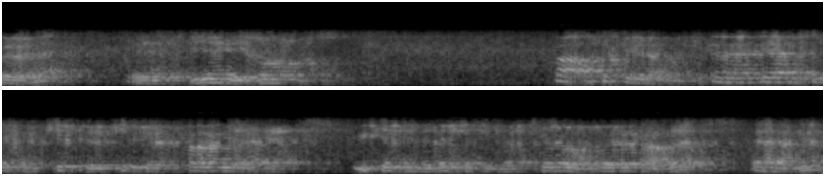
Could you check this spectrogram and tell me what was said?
böyle e, ileriye konuşmaz. Açık bir yapmış. Evet, diğer bir yakın, çıktı, çıktı, falan bir yerde. Üç yaşında, beş yaşında, şöyle oldu, böyle kaldı. Efendim,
